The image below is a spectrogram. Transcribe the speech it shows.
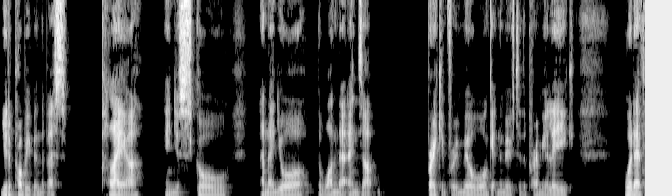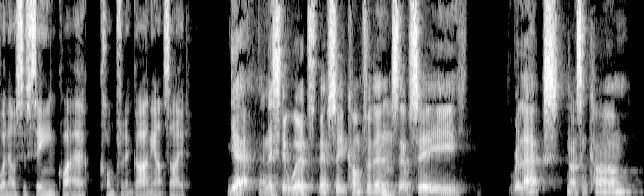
You'd have probably been the best player in your school, and then you're the one that ends up breaking through Millwall and getting the move to the Premier League. Would everyone else have seen quite a confident guy on the outside? Yeah, and they still would. They'll see confidence. Mm. They'll see relax, nice and calm.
